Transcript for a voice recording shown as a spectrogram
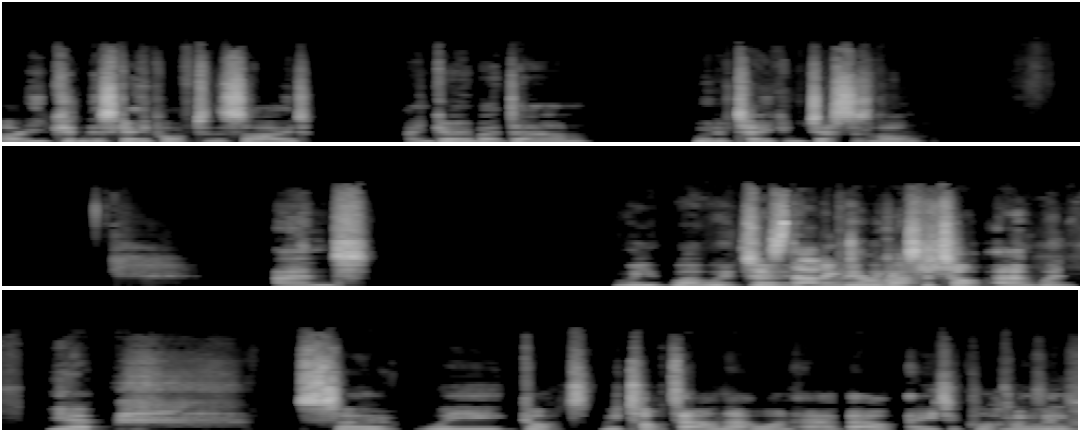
Like you couldn't escape off to the side, and going back down would have taken just as long. And we well, we, So starting we, to we got to the top, and when yeah, so we got we topped out on that one at about eight o'clock, I think,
